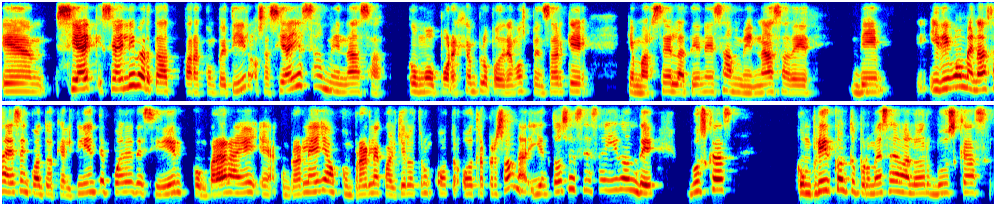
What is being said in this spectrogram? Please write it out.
Em, si, hay, si hay libertad para competir, o sea, si hay esa amenaza, como por ejemplo podríamos pensar que, que Marcela tiene esa amenaza de, de y digo amenaza es en cuanto a que el cliente puede decidir comprar a ella, eh, comprarle a ella o comprarle a cualquier otro, otra persona. Y entonces es ahí donde buscas cumplir con tu promesa de valor, buscas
